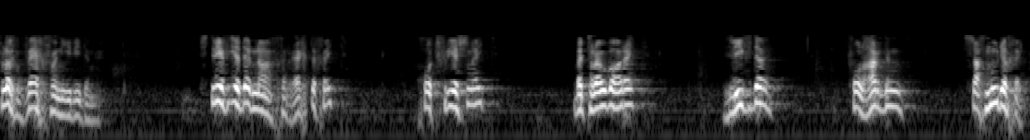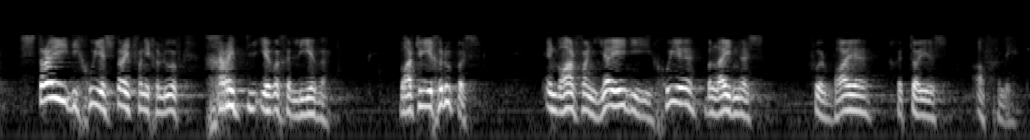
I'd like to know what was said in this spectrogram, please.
vlug weg van hierdie dinge. Streef eerder na geregtigheid, Godvreesenheid, betroubaarheid, liefde, volharding, sagmoedigheid. Stry die goeie stryd van die geloof, gryp die ewige lewe waartoe jy geroep is en waarvan jy die goeie belydenis vir baie getuies afgelê het.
